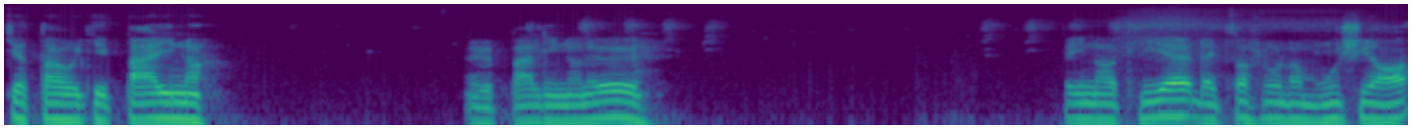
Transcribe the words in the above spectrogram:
cho tàu chỉ ba đi nó đây nó thì ờ, để cho luôn là muối xíu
